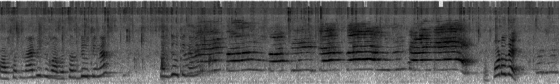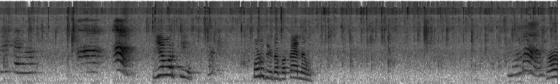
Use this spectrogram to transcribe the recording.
पावसात नाही भिजू बाबा. सर्दी होती ना? सर्दी होती का ना ये वरती ये. पडू दे डबा काय नाही होत. हा.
